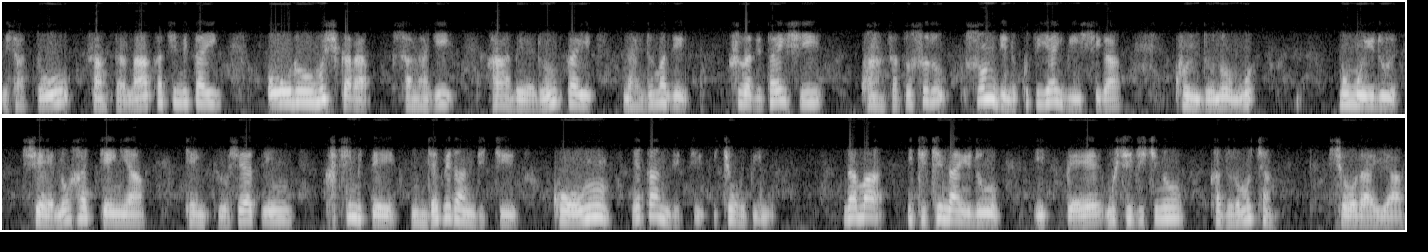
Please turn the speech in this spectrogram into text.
いさと、さんさなかちみたい、オール虫から、さなぎ、ハーベールンかい、ないるまで、すだでたいし、観察する、すんでぬことやいびいしが、今度のむ、むむいる、シェの発見や、研究者やてん、勝ちみて、んじゃびらんじち、幸運、やたんじち、いちょうびん。生、いちちないる、一平、虫じちの、かずどもちゃん。将来や、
